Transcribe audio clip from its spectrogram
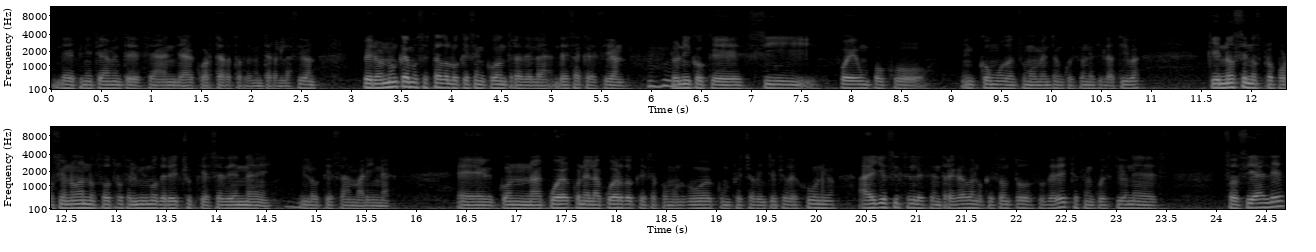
definitivamente desean ya cortar totalmente la relación. Pero nunca hemos estado lo que es en contra de, la, de esa creación. Lo único que sí fue un poco incómodo en su momento en cuestión legislativa que no se nos proporcionó a nosotros el mismo derecho que a Sedena y, lo que es a Marina. Eh, con, con el acuerdo que se promulgó con fecha 28 de junio, a ellos sí se les entregaban lo que son todos sus derechos en cuestiones sociales,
